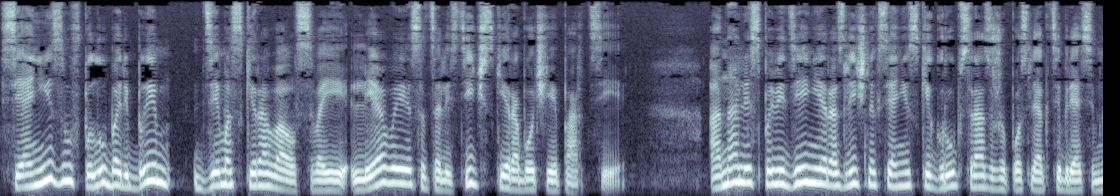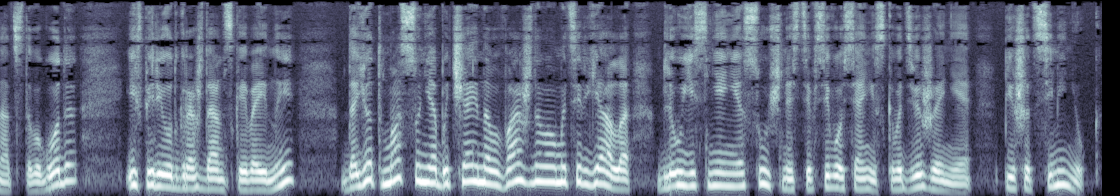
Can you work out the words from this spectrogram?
Сионизм в пылу борьбы демаскировал свои левые социалистические рабочие партии. Анализ поведения различных сионистских групп сразу же после октября 17 года и в период гражданской войны – дает массу необычайно важного материала для уяснения сущности всего сионистского движения, пишет Семенюк.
